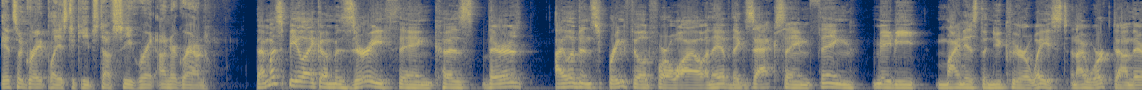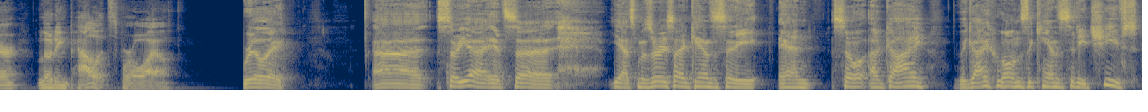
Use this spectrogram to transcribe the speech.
It's a great place to keep stuff secret underground. That must be like a Missouri thing because there's. I lived in Springfield for a while, and they have the exact same thing, maybe minus the nuclear waste. And I worked down there loading pallets for a while. Really? Uh, so yeah, it's uh, yeah, it's Missouri side, Kansas City, and so a guy, the guy who owns the Kansas City Chiefs,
